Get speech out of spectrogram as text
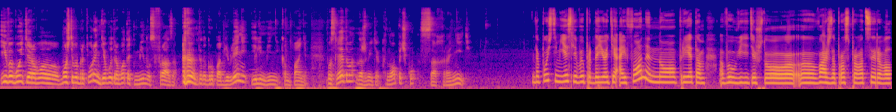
И вы будете можете выбрать уровень, где будет работать минус фраза. это группа объявлений или мини-компания. После этого нажмите кнопочку «Сохранить». Допустим, если вы продаете айфоны, но при этом вы увидите, что э, ваш запрос спровоцировал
